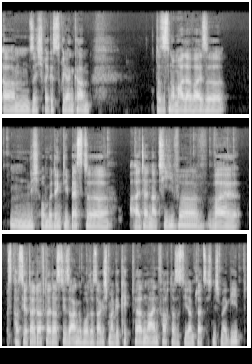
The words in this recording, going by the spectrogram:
ähm, sich registrieren kann. Das ist normalerweise nicht unbedingt die beste Alternative, weil es passiert halt öfter, dass diese Angebote, sage ich mal, gekickt werden einfach, dass es die dann plötzlich nicht mehr gibt.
